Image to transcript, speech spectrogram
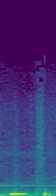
Mm-hmm.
